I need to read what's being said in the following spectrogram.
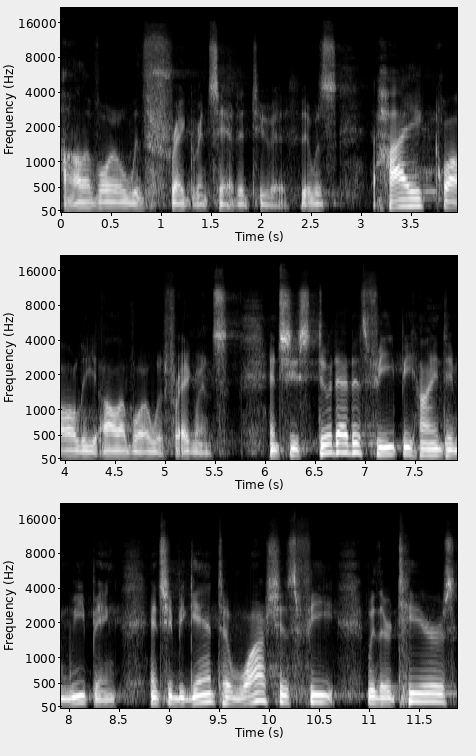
Olive oil with fragrance added to it. It was high quality olive oil with fragrance. And she stood at his feet behind him weeping, and she began to wash his feet with her tears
